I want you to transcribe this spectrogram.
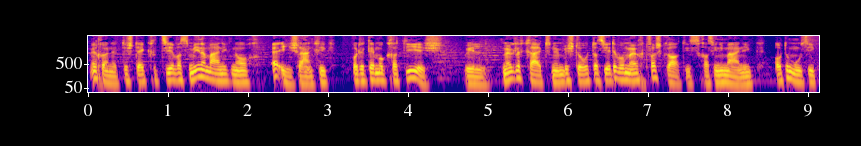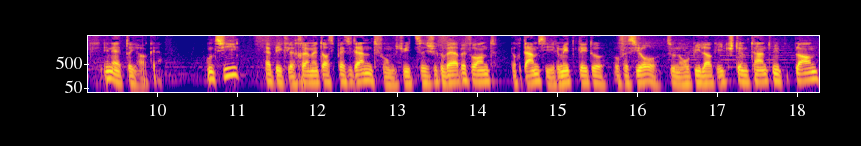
wir können den Stecker ziehen, was meiner Meinung nach eine Einschränkung der Demokratie ist weil die Möglichkeit nicht besteht, dass jeder, der möchte, fast gratis kann seine Meinung oder Musik in Äther jagen Und Sie, Herr Bickler, kommen als Präsident vom Schweizerischen Gewerbeverband, nachdem Sie Ihre Mitglieder auf ein Jahr zur No-Beilage eingestimmt haben, mit dem Plan,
